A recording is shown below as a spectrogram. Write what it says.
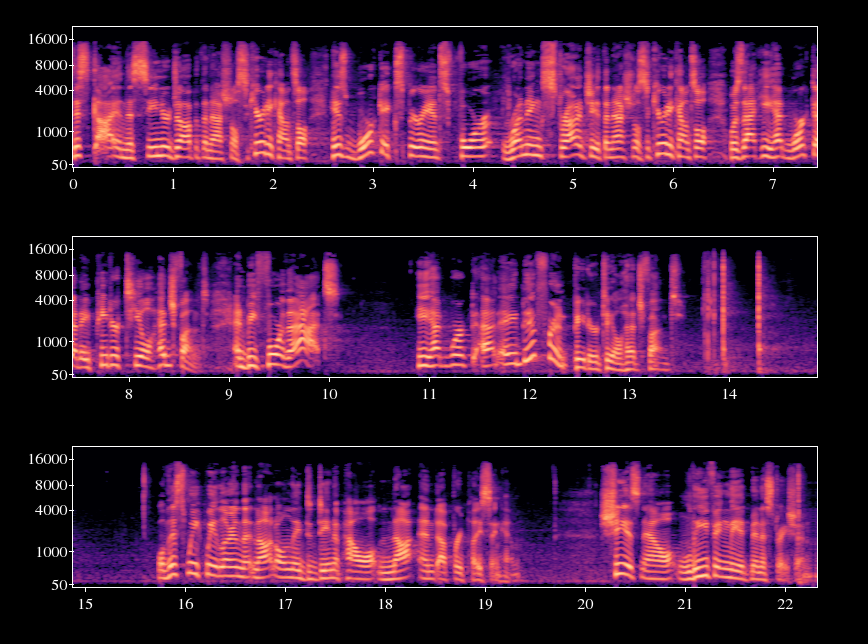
This guy in this senior job at the National Security Council, his work experience for running strategy at the National Security Council was that he had worked at a Peter Thiel hedge fund. And before that, he had worked at a different Peter Thiel hedge fund. Well, this week we learned that not only did Dina Powell not end up replacing him, she is now leaving the administration.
